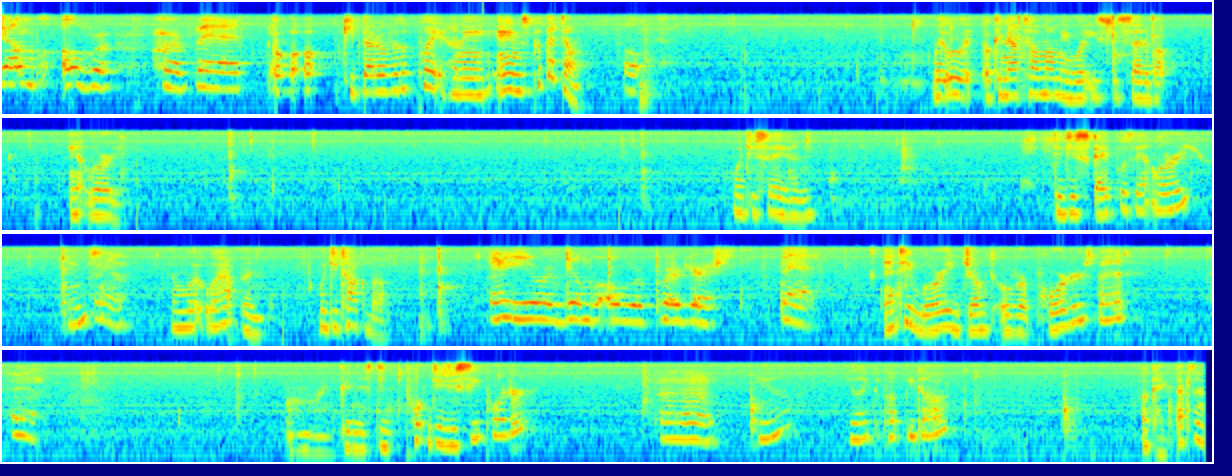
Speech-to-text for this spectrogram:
jump over her bed. Oh, oh, oh, keep that over the plate, honey. Ames, put that down. Oh. Wait, wait, wait. Okay, now tell Mommy what you just said about Aunt Lori. What'd you say, honey? Did you Skype with Aunt Lori? Ames? Yeah. And what, what happened? What'd you talk about? And you jump over Porter's bed. Auntie Lori jumped over Porter's bed? Yeah. Oh my goodness. Did, did you see Porter? Uh-huh. Yeah? You like the puppy dog? Okay, that's enough.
